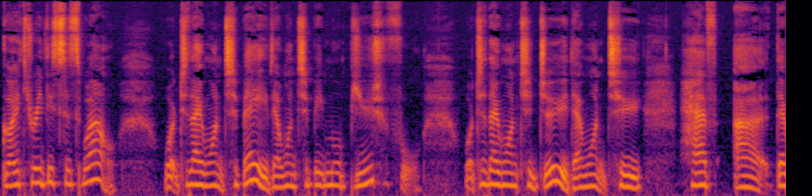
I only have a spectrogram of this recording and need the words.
go through this as well. What do they want to be? They want to be more beautiful. What do they want to do? They want to have. Uh, they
